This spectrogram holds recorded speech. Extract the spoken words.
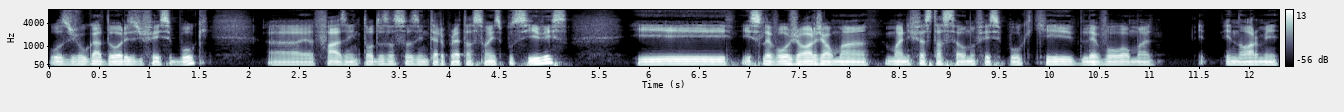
os julgadores de Facebook uh, fazem todas as suas interpretações possíveis. E isso levou o Jorge a uma manifestação no Facebook que levou a uma enorme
